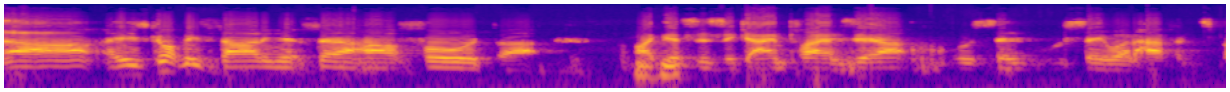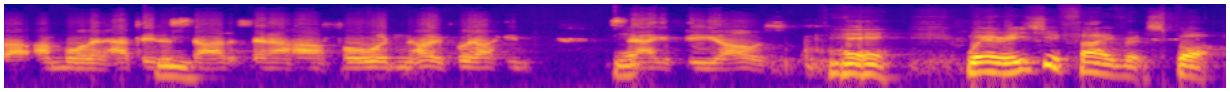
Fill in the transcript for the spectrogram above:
Uh, he's got me starting at centre half forward, but I guess as the game plays out, we'll see we'll see what happens. But I'm more than happy to hmm. start at centre half forward, and hopefully I can snag a few goals. Yeah. Where is your favourite spot?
